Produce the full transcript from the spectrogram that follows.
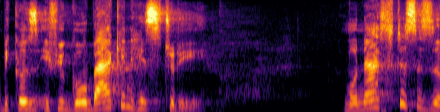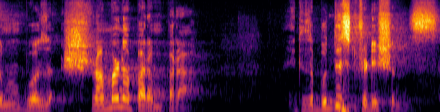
Because if you go back in history, monasticism was Shramana Parampara. It is a Buddhist traditions.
